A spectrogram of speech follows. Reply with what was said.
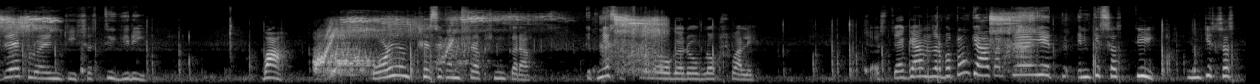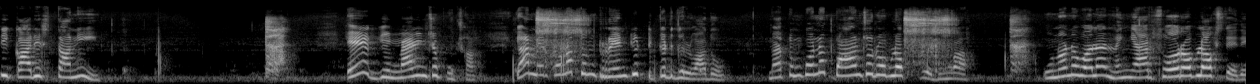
देख लो इनकी सस्ती गिरी। वाह थोड़े अच्छे से कंस्ट्रक्शन करा। कितने सस्ते लोग हैं रोब्लॉक्स वाले। सस्ते के अंदर बताऊँ क्या करते हैं ये इनकी सस्ती इनकी सस्ती कारिस्तानी एक दिन मैंने इनसे पूछा यार, मेरे को ना तुम ट्रेन की टिकट दिलवा दो। मैं तुमको ना पाँच सौ रोब्लॉक्स दे दूँगा। उन्होंने बोला, नहीं यार, सौ रोब्लॉक्स दे दे।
